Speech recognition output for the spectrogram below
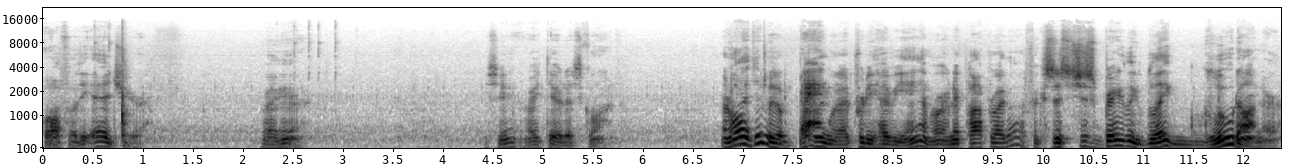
off of the edge here, right here. You see, right there, that's gone. And all I did was a bang with a pretty heavy hammer, and it popped right off because it's just barely glued on there.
